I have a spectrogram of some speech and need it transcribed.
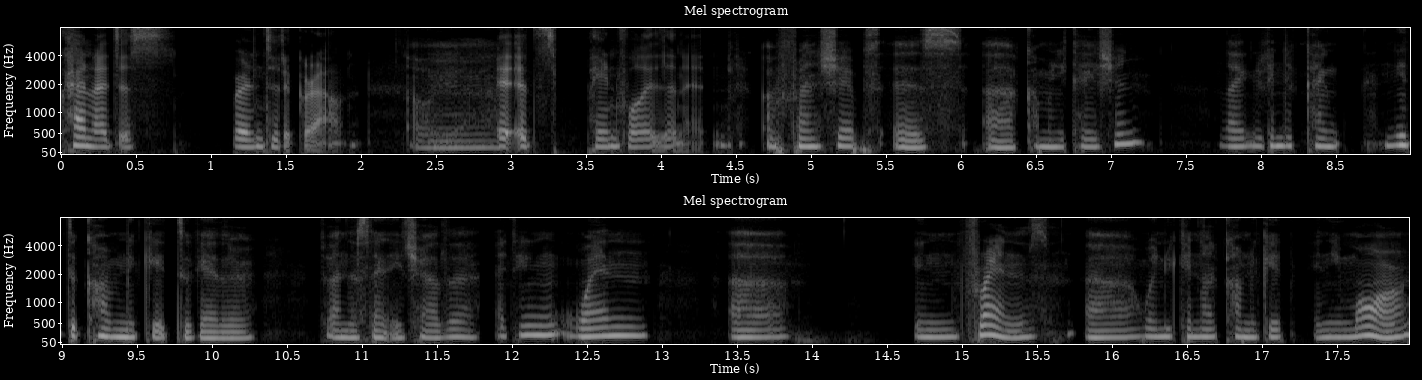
kind of just burn to the ground. Oh yeah. It, it's painful, isn't it? uh, friendships is uh, communication. Like you can can need to communicate together to understand each other. I think when uh, in friends, uh, when you cannot communicate anymore,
